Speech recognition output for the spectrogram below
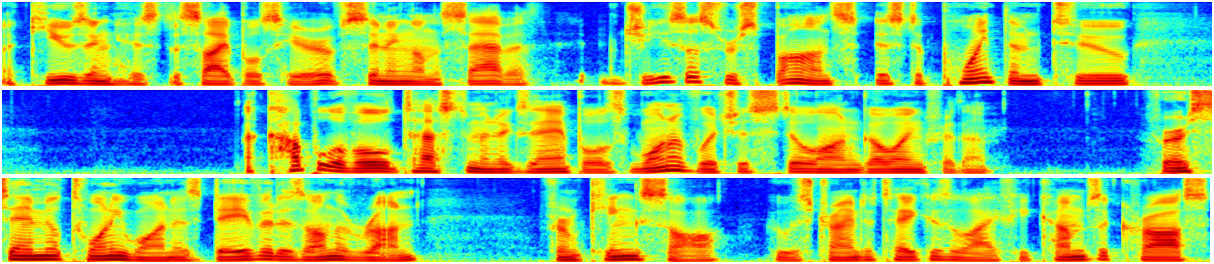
accusing his disciples here of sinning on the Sabbath, Jesus' response is to point them to a couple of Old Testament examples, one of which is still ongoing for them. 1 Samuel 21, as David is on the run from King Saul, who was trying to take his life, he comes across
